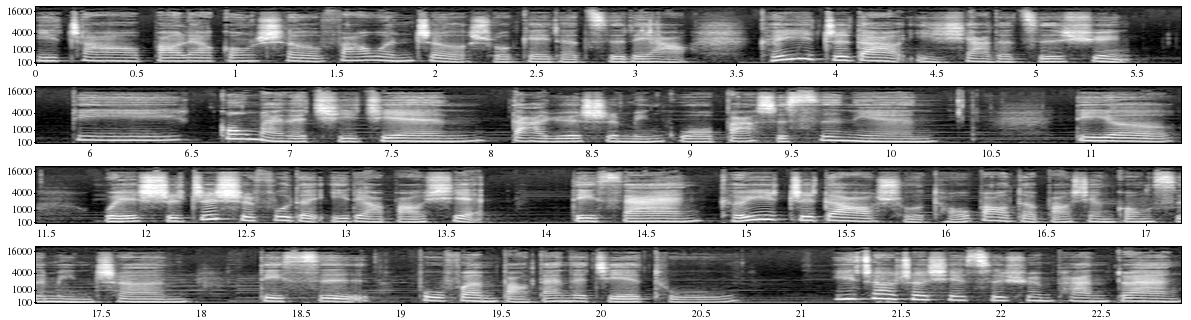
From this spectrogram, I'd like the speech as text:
依照爆料公社发文者所给的资料，可以知道以下的资讯：第一，购买的期间大约是民国八十四年；第二，为实支实付的医疗保险；第三，可以知道所投保的保险公司名称；第四，部分保单的截图。依照这些资讯判断，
